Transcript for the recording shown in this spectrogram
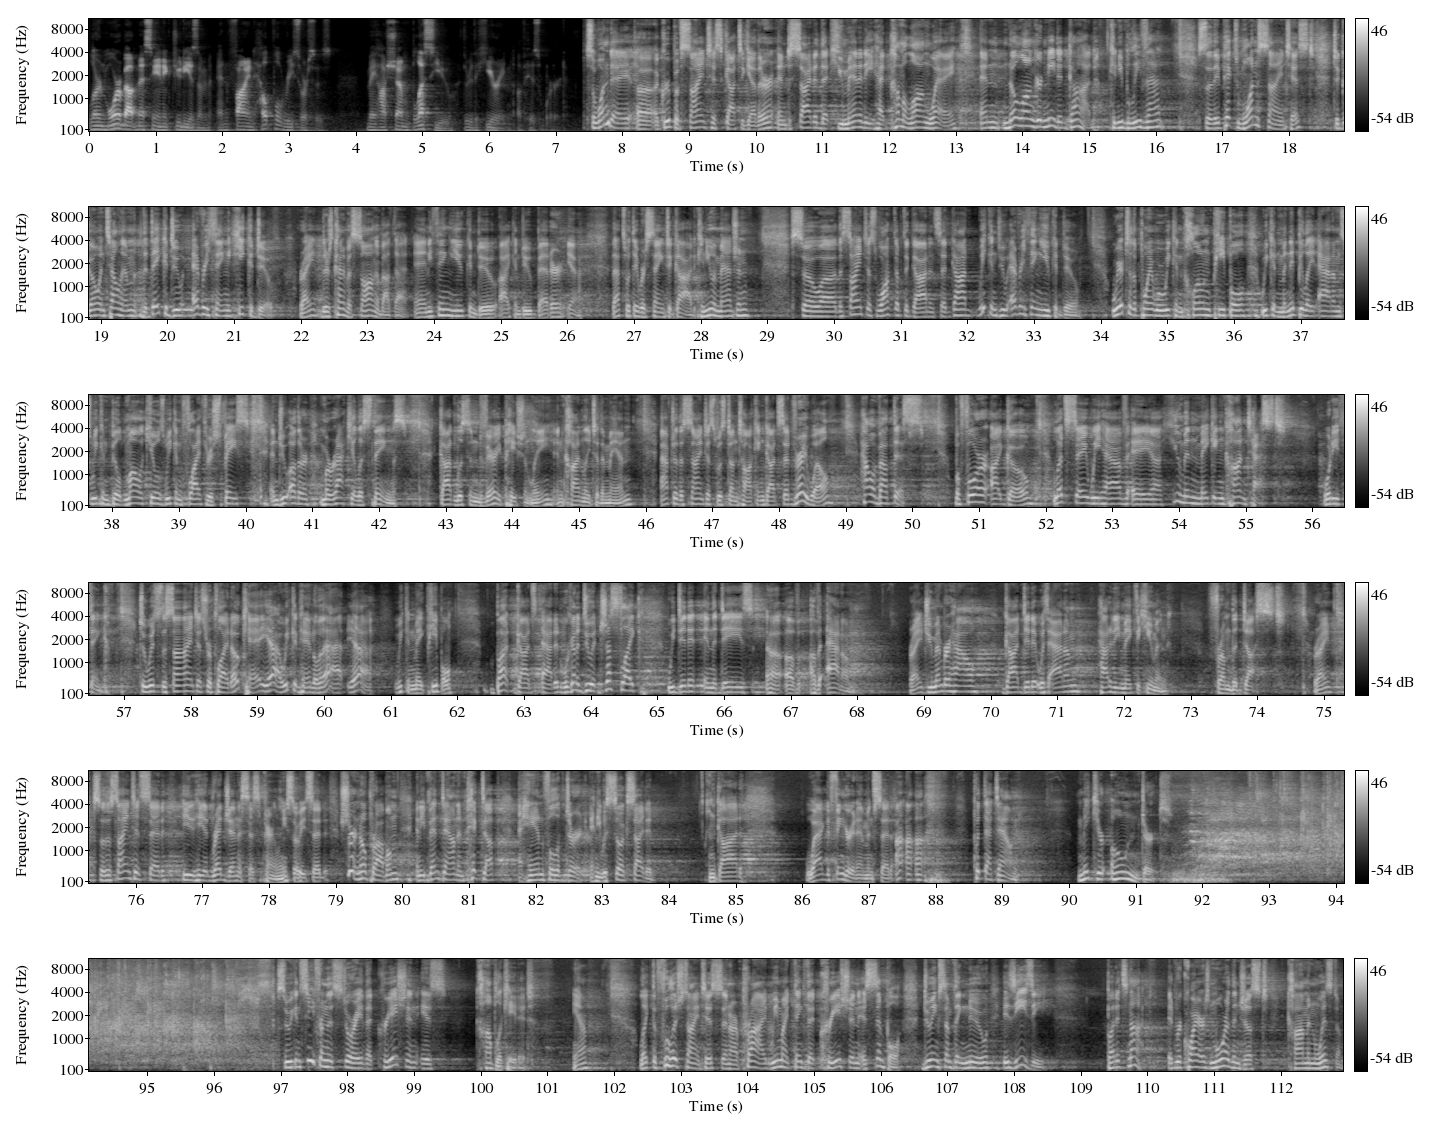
learn more about Messianic Judaism, and find helpful resources. May Hashem bless you through the hearing of His word. So one day, uh, a group of scientists got together and decided that humanity had come a long way and no longer needed God. Can you believe that? So they picked one scientist to go and tell him that they could do everything he could do right? There's kind of a song about that. Anything you can do, I can do better. Yeah, that's what they were saying to God. Can you imagine? So uh, the scientists walked up to God and said, God, we can do everything you can do. We're to the point where we can clone people, we can manipulate atoms, we can build molecules, we can fly through space and do other miraculous things. God listened very patiently and kindly to the man. After the scientist was done talking, God said, Very well, how about this? Before I go, let's say we have a, a human making contest. What do you think? To which the scientist replied, Okay, yeah, we can handle that. Yeah, we can make people. But God's added, we're going to do it just like we did it in the days uh, of, of Adam. Right? Do you remember how God did it with Adam? How did he make the human? From the dust right? So the scientist said, he, he had read Genesis apparently, so he said, sure, no problem. And he bent down and picked up a handful of dirt, and he was so excited. And God wagged a finger at him and said, uh uh uh, put that down. Make your own dirt. So we can see from this story that creation is complicated. Yeah? Like the foolish scientists in our pride, we might think that creation is simple. Doing something new is easy. But it's not. It requires more than just common wisdom.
